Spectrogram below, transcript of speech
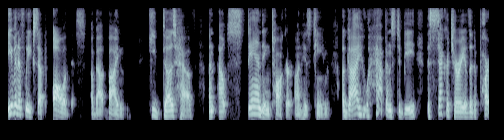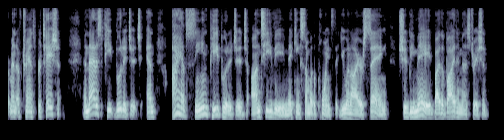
Even if we accept all of this about Biden, he does have an outstanding talker on his team, a guy who happens to be the secretary of the Department of Transportation. And that is Pete Buttigieg. And I have seen Pete Buttigieg on TV making some of the points that you and I are saying should be made by the Biden administration.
